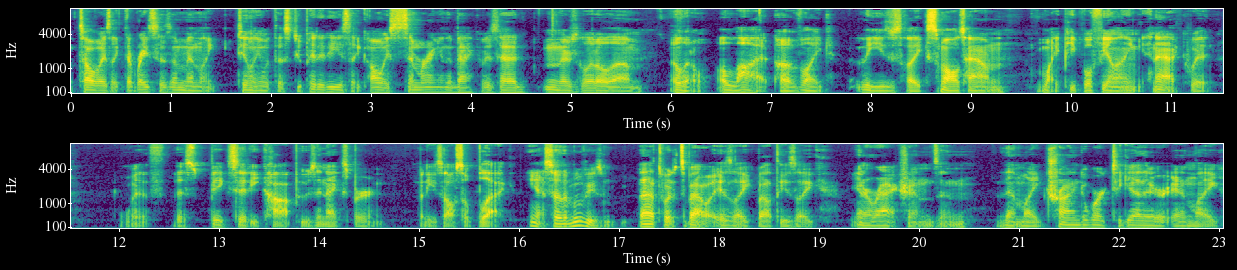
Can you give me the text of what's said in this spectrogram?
It's always like the racism and like dealing with the stupidity is like always simmering in the back of his head. And there's a little um a little a lot of like these like small town white people feeling inadequate with this big city cop who's an expert, but he's also black. Yeah, so the movie's that's what it's about is like about these like interactions and them like trying to work together and like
